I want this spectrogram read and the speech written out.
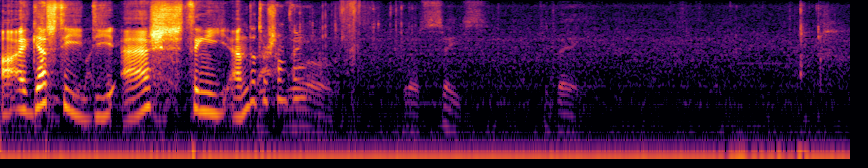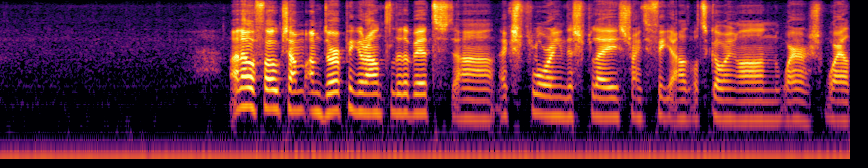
uh, I guess the the ash thingy ended or something. the world will cease to be. I know, folks. I'm I'm derping around a little bit, uh, exploring this place, trying to figure out what's going on, where's where,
